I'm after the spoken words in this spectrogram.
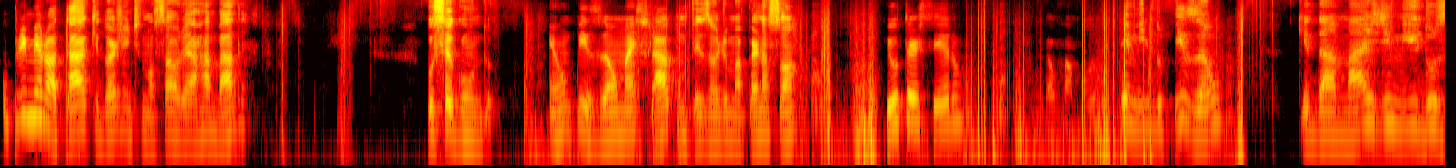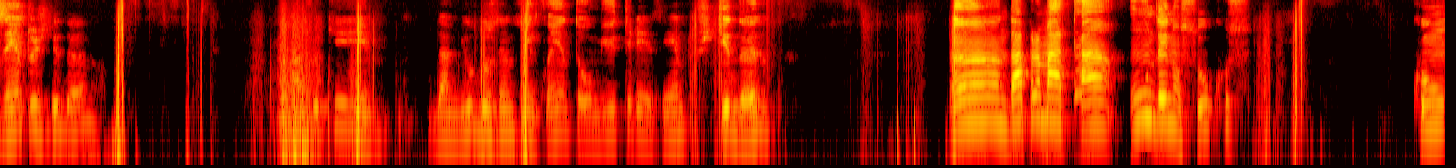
o primeiro ataque do argentinossauro é a rabada. O segundo é um pisão mais fraco, um pisão de uma perna só. E o terceiro é o famoso temido pisão, que dá mais de 1200 de dano. Acho que dá 1250 ou 1300 de dano. Ah, dá pra matar um Deinosucos com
